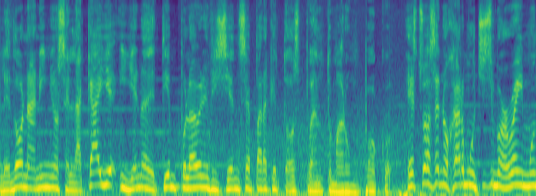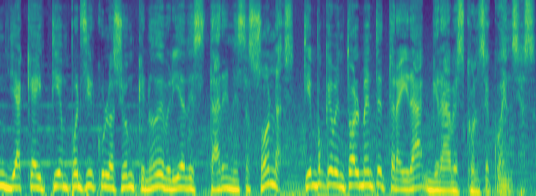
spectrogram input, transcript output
Le dona a niños en la calle y llena de tiempo la beneficencia para que todos puedan tomar un poco. Esto hace enojar muchísimo a Raymond ya que hay tiempo en circulación que no debería de estar en esas zonas. Tiempo que eventualmente traerá graves consecuencias.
